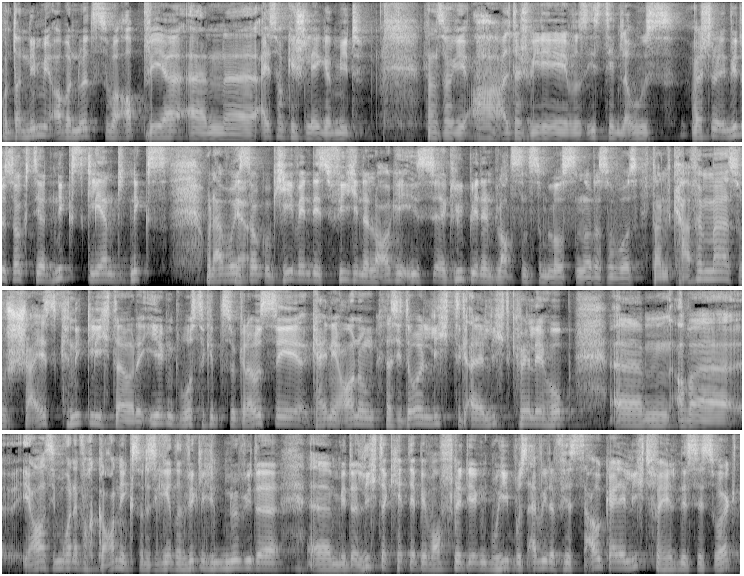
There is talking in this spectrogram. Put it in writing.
und dann nehme ich aber nur zur Abwehr einen äh, Eishockeyschläger mit, dann sage ich, ah, alter Schwede, was ist denn los? Weißt du, wie du sagst, die hat nix gelernt, nix. Und auch wo ja. ich sage, okay, wenn das Viech in der Lage ist, äh, Glühbirnen platzen zu lassen oder sowas, dann kaufen wir so scheiß Knicklichter oder irgendwas, da gibt es so große, keine Ahnung, dass ich da eine Licht, äh, Lichtquelle hab. Ähm, aber ja, sie machen einfach gar nichts. Oder sie gehen dann wirklich nur wieder äh, mit der Lichterkette bewaffnet irgendwo hin, wo es auch wieder für saugeile Lichtverhältnisse sorgt,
